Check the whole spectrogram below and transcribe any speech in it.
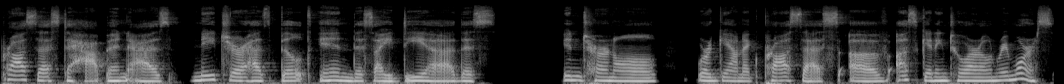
process to happen as nature has built in this idea, this internal organic process of us getting to our own remorse.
